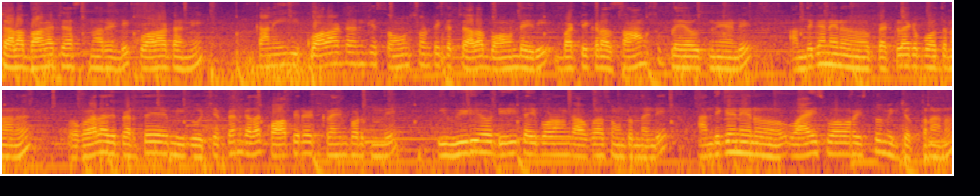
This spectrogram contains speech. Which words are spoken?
చాలా బాగా చేస్తున్నారండి కోలాటాన్ని కానీ ఈ కోలాటానికి సౌండ్స్ ఉంటే ఇక్కడ చాలా బాగుండేది. బట్ ఇక్కడ సాంగ్స్ ప్లే అవుతున్నాయండి. అందుకే నేను పెట్టలేకపోతున్నాను. ఒకవేళ అది పెడితే మీకు చెప్పాను కదా కాపీరైట్ క్లైమ్ పడుతుంది. ఈ వీడియో డిలీట్ అయిపోవడానికి అవకాశం ఉంటుందండి. అందుకే నేను వాయిస్ ఓవర్ ఇస్తూ మీకు చెప్తున్నాను.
